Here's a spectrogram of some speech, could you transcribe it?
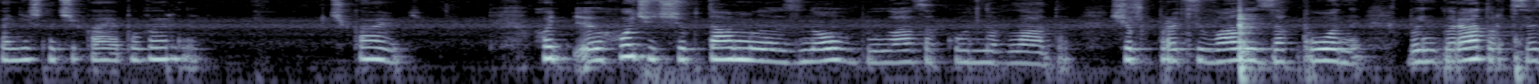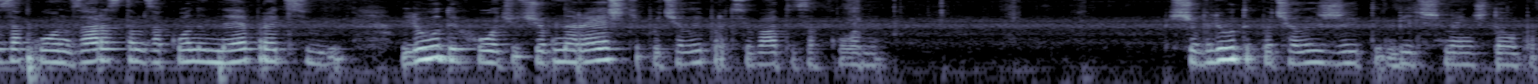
звісно, чекає повернень. Чекають. Е, хочуть, щоб там е, знов була законна влада, щоб працювали закони, бо імператор це закон. Зараз там закони не працюють. Люди хочуть, щоб нарешті почали працювати закони. Щоб люди почали жити більш-менш добре.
